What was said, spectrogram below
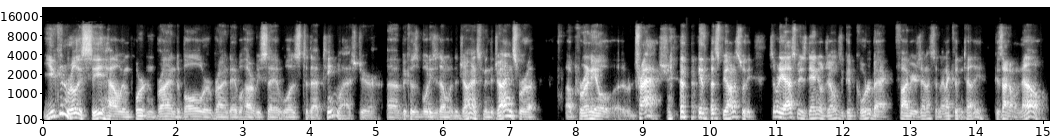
you can really see how important Brian Daboll or Brian Dable, however you say it, was to that team last year uh, because of what he's done with the Giants. I mean, the Giants were a, a perennial uh, trash. Let's be honest with you. Somebody asked me, "Is Daniel Jones a good quarterback?" Five years in, I said, "Man, I couldn't tell you because I don't know."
